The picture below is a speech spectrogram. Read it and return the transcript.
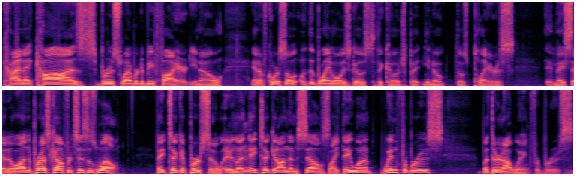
kind of caused Bruce Weber to be fired, you know. And of course, the blame always goes to the coach, but you know those players, and they said it a lot in the press conferences as well. They took it personal. Like, They took it on themselves. Like they want to win for Bruce, but they're not winning for Bruce.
